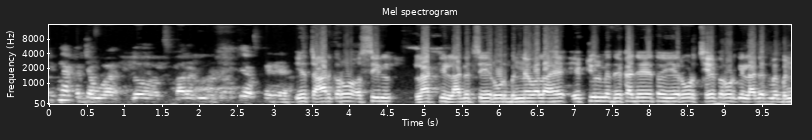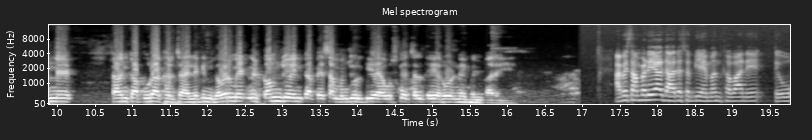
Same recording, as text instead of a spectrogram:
कितना खर्चा हुआ? दो बारह ये चार करोड़ अस्सी लाख की लागत से ये रोड बनने वाला है। एक्चुअल में देखा जाए तो ये रोड छह करोड़ की लागत में बनने का इनका पूरा खर्चा है लेकिन गवर्नमेंट ने कम जो इनका पैसा मंजूर किया है उसके चलते ये रोड नहीं बन पा रही है। આપણે સાંભળ્યા, ધારાસભ્ય હેમંત ખવાને તેઓ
